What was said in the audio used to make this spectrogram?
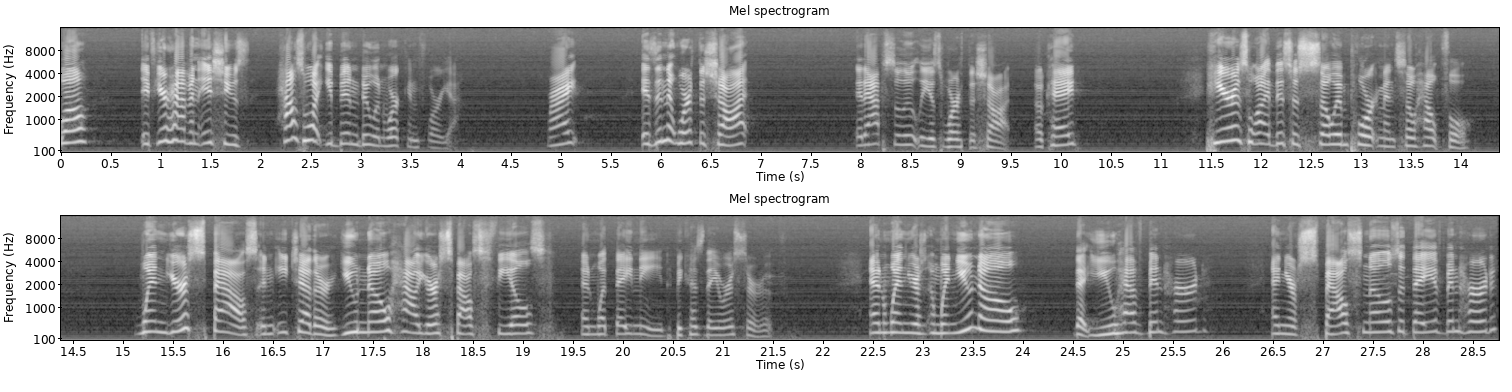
Well, if you're having issues, how's what you've been doing working for you? Right? Isn't it worth a shot? It absolutely is worth a shot, okay? Here's why this is so important and so helpful. When your spouse and each other, you know how your spouse feels and what they need because they were assertive. And when you're and when you know that you have been heard and your spouse knows that they have been heard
